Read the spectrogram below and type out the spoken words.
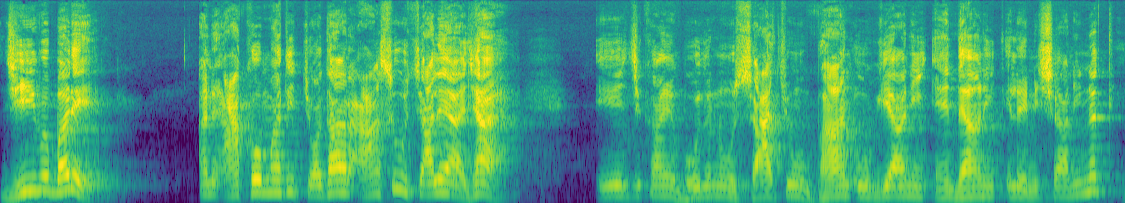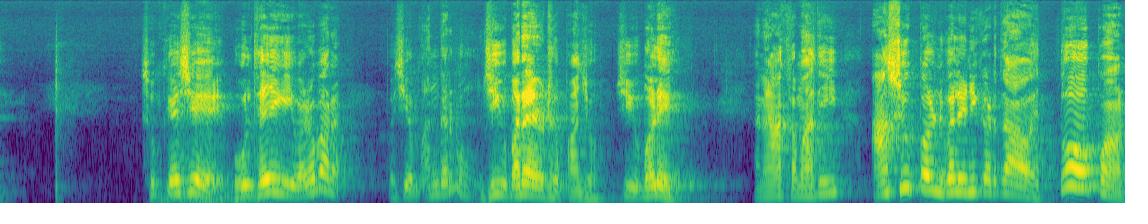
જીવ બળે અને આંખોમાંથી ચોધાર આંસુ ચાલ્યા જાય, એ જ કાંઈ ભૂલનું સાચું ભાન ઉગ્યાની એંધાણી એટલે નિશાની નથી. શું કહે છે? ભૂલ થઈ ગઈ, બરાબર? પછી અંદર જીવ બળાય બેઠો પાંચો જીવ બળે અને આંખમાંથી આંસુ પણ ભલે નીકળતા હોય, તો પણ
